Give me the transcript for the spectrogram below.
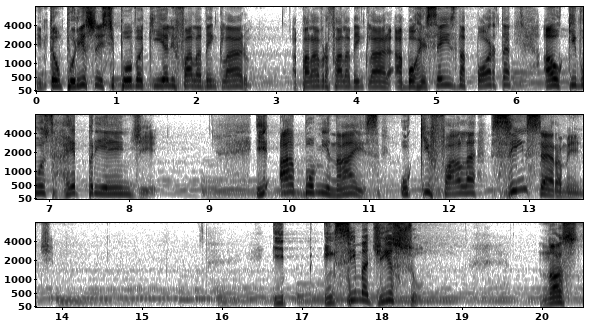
Então, por isso esse povo aqui, ele fala bem claro, a palavra fala bem clara, aborreceis na porta ao que vos repreende e abominais o que fala sinceramente. E em cima disso, nós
